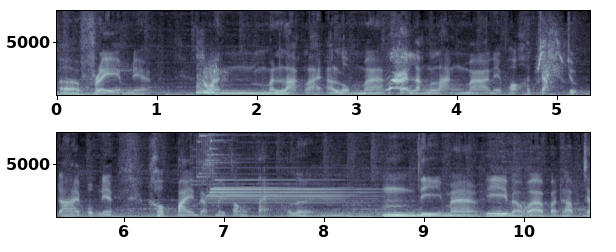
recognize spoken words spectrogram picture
เอ่อเฟรมเนี่ยมันมันหลากหลายอารมณ์มาก แต่หลังๆมาเนี่ยพอเขาจับจุดได้ปุ๊บเนี่ยเขาไปแบบไม่ต้องแตะเขาเลย อืมดีมากพี่แบบว่าประทับใจ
